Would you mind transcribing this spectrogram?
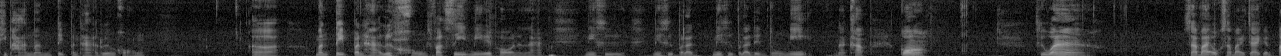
ที่ผ่านมามันติดปัญหาเรื่องของ เอ่อ มันติดปัญหาเรื่องของวัคซีนมีไม่พอนั่นแหละฮะ นี่คือ นี่คือประนี่คือประเด็นตรงนี้นะครับ ก็ ถือว่าสบายอกสบายใจกันไป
